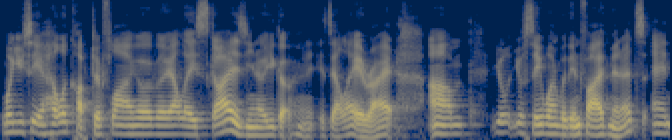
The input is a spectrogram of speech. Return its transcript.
when you see a helicopter flying over la skies you know you go it's la right? Um, you'll, you'll see one within five minutes and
